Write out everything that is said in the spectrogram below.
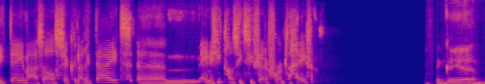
die thema's als circulariteit, um, energietransitie verder vorm te geven. En kun je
